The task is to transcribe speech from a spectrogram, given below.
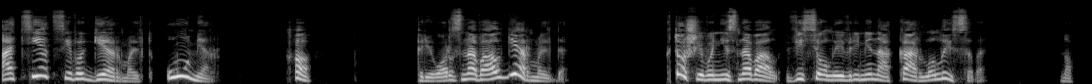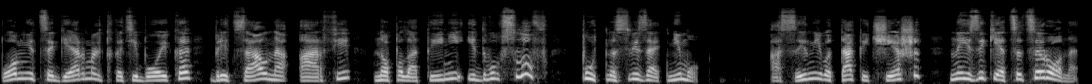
отец его Гермальд умер. Ха! Приор знавал Гермальда. Кто ж его не знавал в веселые времена Карла Лысого? Но, помнится, Гермальд, хоть и бойко, брецал на арфе, но по латыни и двух слов путно связать не мог. А сын его так и чешет на языке Цицерона,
